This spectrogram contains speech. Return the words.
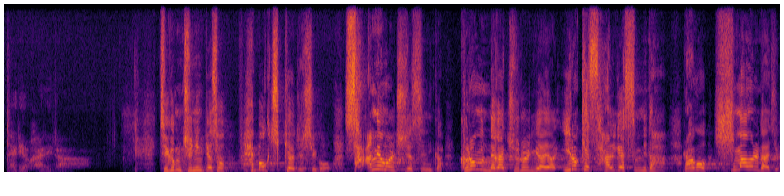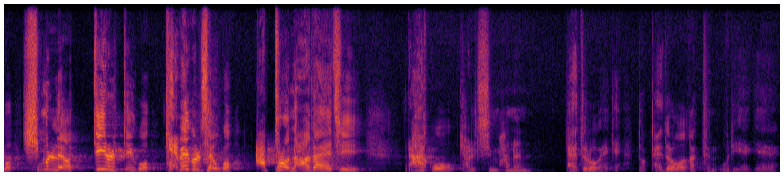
데려가리라. 지금 주님께서 회복시켜 주시고 사명을 주셨으니까 그러면 내가 주를 위하여 이렇게 살겠습니다. 라고 희망을 가지고 힘을 내어 띠를 띠고 계획을 세우고 앞으로 나아가야지. 라고 결심하는 베드로에게 또 베드로와 같은 우리에게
